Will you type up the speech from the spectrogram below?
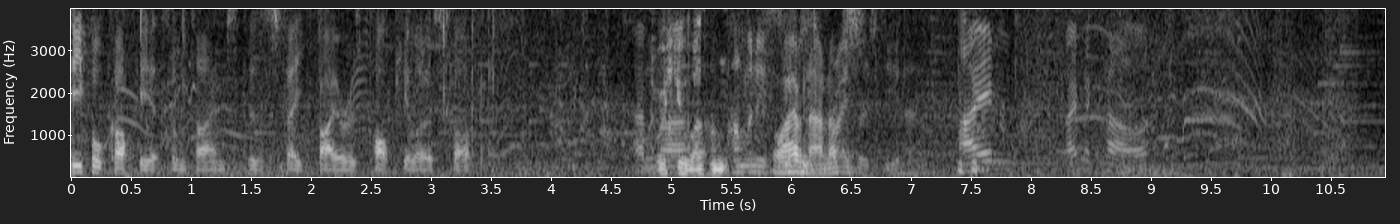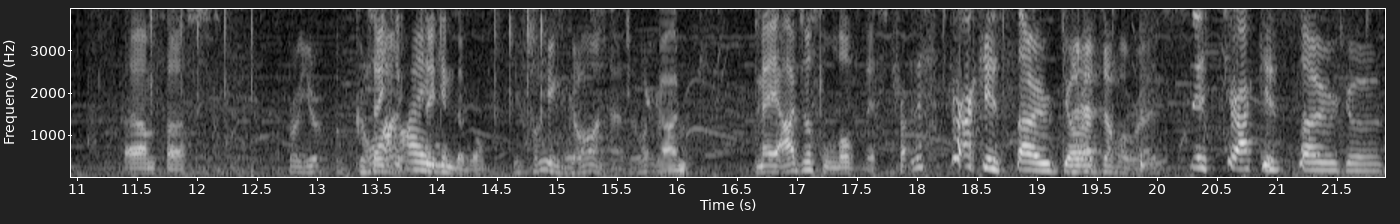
People copy it sometimes because fake fire is popular as fuck. I'm, Wish uh, he wasn't. How many Well, have subscribers do you have? I'm I'm a cow. Um, first. Bro, you're gone. Taking I- taking the ball. You're fucking gone, Hazard. Oh What my god. Mate, I just love this track. This track is so I have good. double reds. This track is so good.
